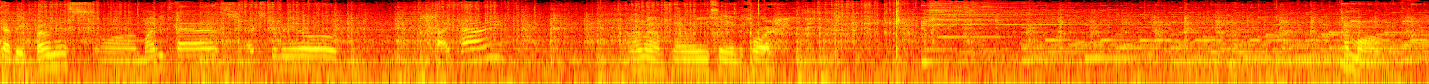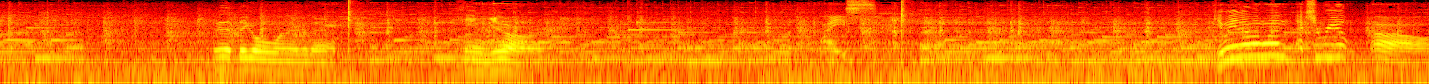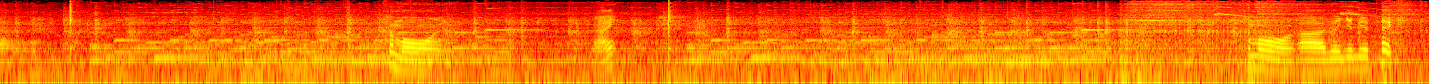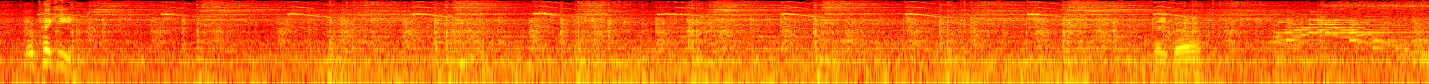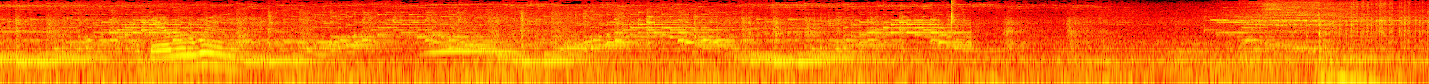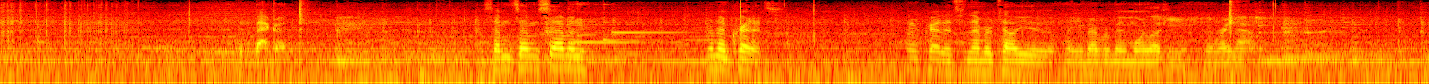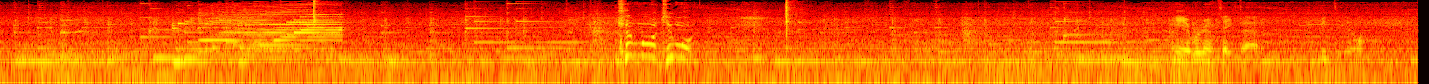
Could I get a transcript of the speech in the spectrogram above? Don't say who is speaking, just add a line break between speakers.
Got a bonus on Mighty Cash, Xtra Reel, Kai Kai? I don't know, I've never seen it before. Come on. Look at that big old one over there. Can't even get all. Nice. Give me another one, Xtra Reel. Oh. Come on. Right. Come on. Uh, then give me a pick. No picky. Take that. A bad little win. Back up. 777. And them credits. Them credits never tell you that you've ever been more lucky than right now. Come on, two more. Yeah, we're gonna take that. Good deal.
